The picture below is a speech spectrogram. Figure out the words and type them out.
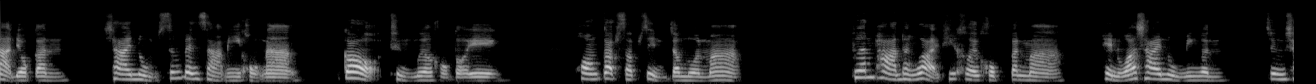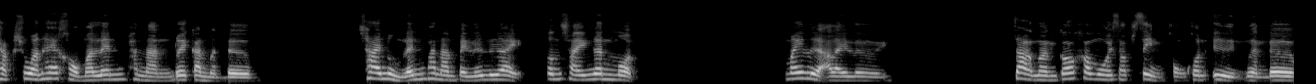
ณะเดียวกัน ชายหนุ่มซึ่งเป็นสามีของนาง ก็ถึงเมืองของตัวเอง พร้อมกับทรัพย์สินจำนวนมาก เพื่อนพานทั้งหลายที่เคยคบกันมา เห็นว่าชายหนุ่มมีเงิน จึงชักชวนให้เขามาเล่นพนันด้วยกันเหมือนเดิม ชายหนุ่มเล่นพนันไปเรื่อยๆจนใช้เงินหมด ไม่เหลืออะไรเลย จากนั้นก็ขโมยทรัพย์สินของคนอื่นเหมือนเดิม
